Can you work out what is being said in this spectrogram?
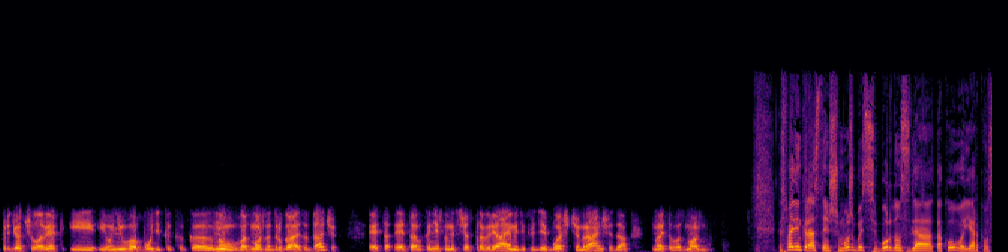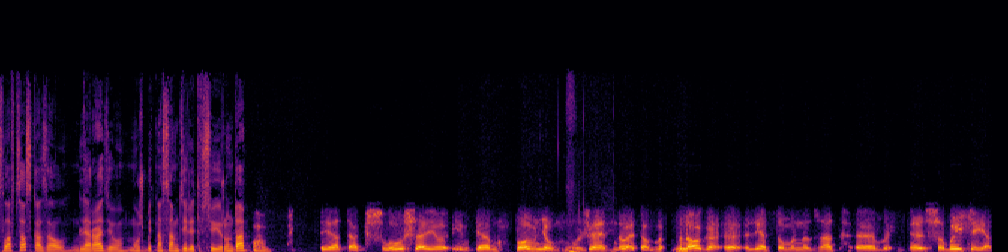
придет человек и, и у него будет, как, как, ну, возможно, другая задача, это, это, конечно, мы сейчас проверяем этих людей больше, чем раньше, да, но это возможно. Господин Крастенш, может быть, Бордонс для такого яркого словца сказал, для радио, может быть, на самом деле это все ерунда? Я так слушаю, и я помню уже, ну, это много э, лет тому назад э, э, события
